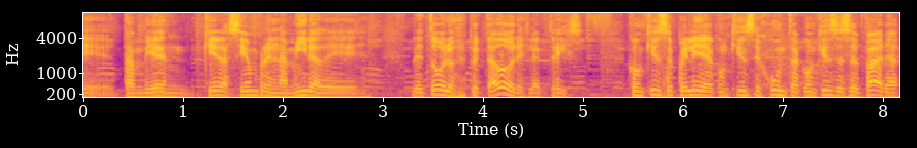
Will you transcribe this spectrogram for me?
eh, también queda siempre en la mira de, de todos los espectadores la actriz. Con quién se pelea, con quién se junta, con quién se separa,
